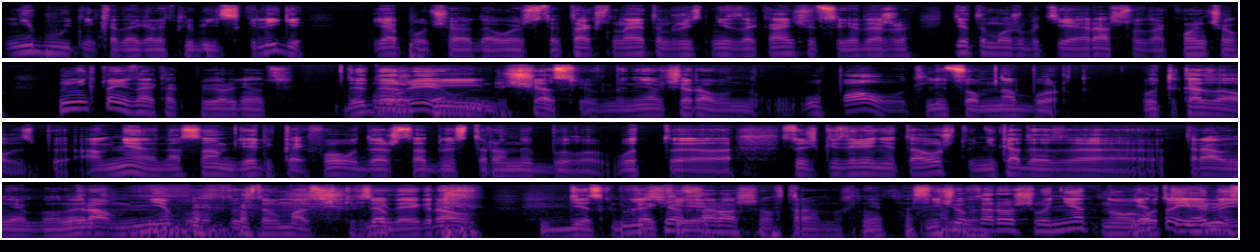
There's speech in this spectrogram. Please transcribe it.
не будет никогда играть в любительской лиге, я получаю удовольствие. Так что на этом жизнь не заканчивается. Я даже где-то, может быть, я и рад, что закончил. Ну, никто не знает, как повернется. Да Вот, даже я и- вон счастлив, блин. Я вчера вон упал вот лицом на борт. Вот и казалось бы. А мне на самом деле кайфово даже с одной стороны было. Вот э, с точки зрения того, что никогда за Травм не было. да? травм не было, потому что в масочке всегда играл в детском Ничего хоккее. хорошего в травмах нет, на самом Ничего деле. хорошего нет, но я, вот то, я, именно весь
